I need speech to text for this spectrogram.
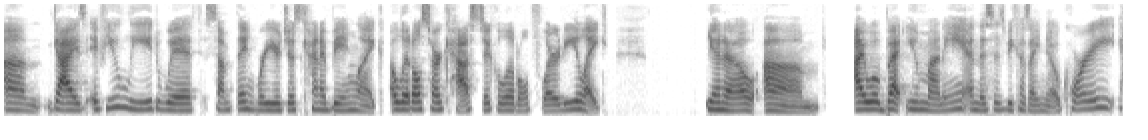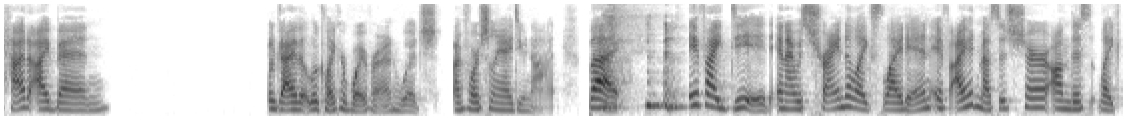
um, guys, if you lead with something where you're just kind of being like a little sarcastic, a little flirty, like, you know, um, I will bet you money, and this is because I know Corey. Had I been a guy that looked like her boyfriend, which unfortunately I do not. But if I did and I was trying to like slide in, if I had messaged her on this, like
